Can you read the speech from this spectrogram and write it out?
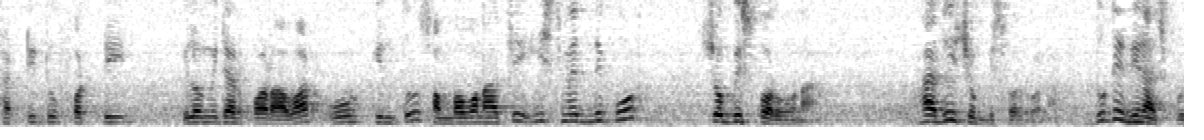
thirty to forty kilometre per hour or কিন্তু সম্ভাবনা আছে ইস্ট মেদিনীপুর চব্বিশ পরগনা। হ্যাঁ দুই চব্বিশ পরগনা। দুটি দিনাজপুর।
